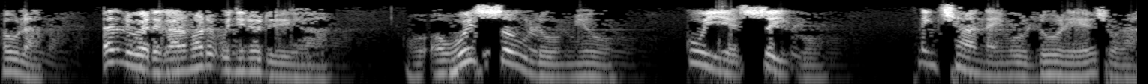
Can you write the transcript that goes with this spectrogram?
ဟုတ်လား အဲ့လိုပဲဒကာဓမ္မတို့ဦးဇင်းတို့တွေဟာဟိုအဝိစုလိုမျိုးကိုယ့်ရဲ့စိတ်ကိုနှိမ့်ချနိုင်ဖို့လိုတယ်ဆိုတာ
